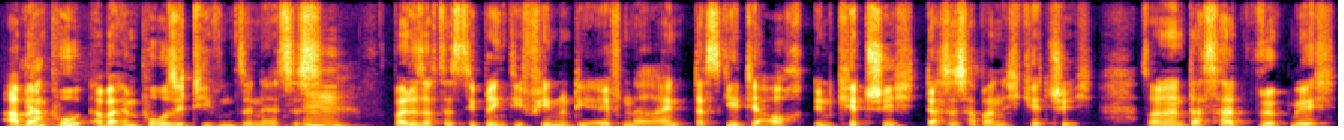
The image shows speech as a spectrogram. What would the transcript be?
aber, Ja. im, aber im positiven Sinne. Es ist, Mhm. weil du sagtest, die bringt die Feen und die Elfen da rein. Das geht ja auch in kitschig, das ist aber nicht kitschig, sondern das hat wirklich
